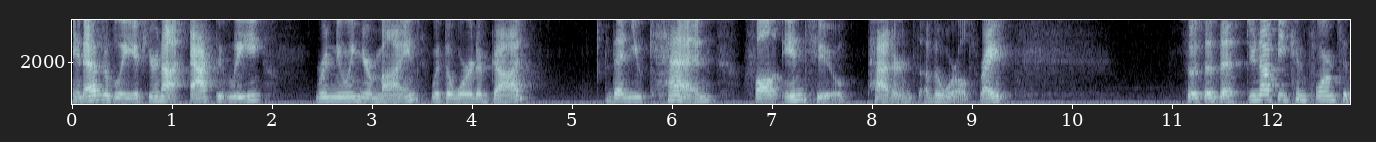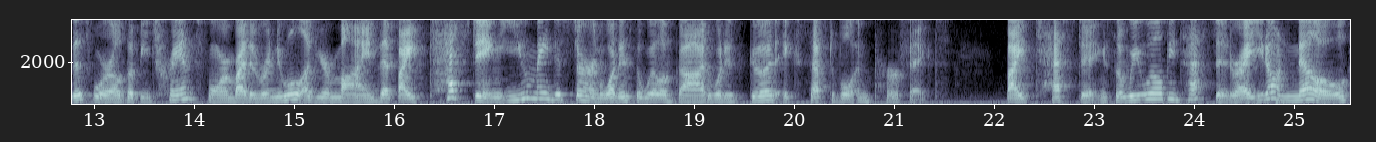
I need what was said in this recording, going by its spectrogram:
Inevitably, if you're not actively renewing your mind with the word of God, then you can fall into patterns of the world, right? So it says this Do not be conformed to this world, but be transformed by the renewal of your mind, that by testing you may discern what is the will of God, what is good, acceptable, and perfect. By testing. So we will be tested, right? You don't know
